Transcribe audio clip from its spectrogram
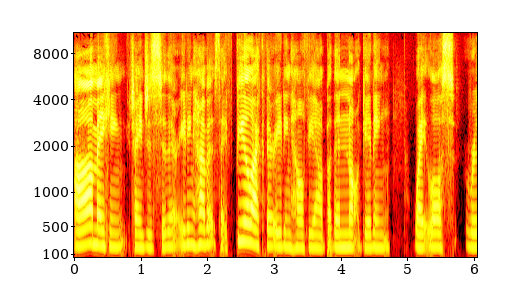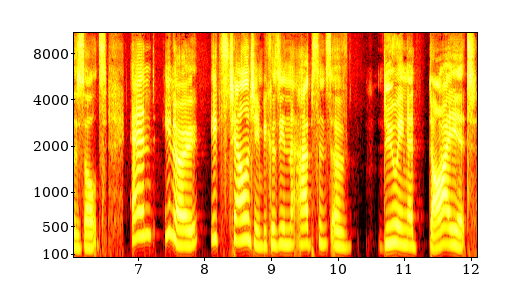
are making changes to their eating habits. They feel like they're eating healthier, but they're not getting weight loss results. And, you know, it's challenging because in the absence of doing a diet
